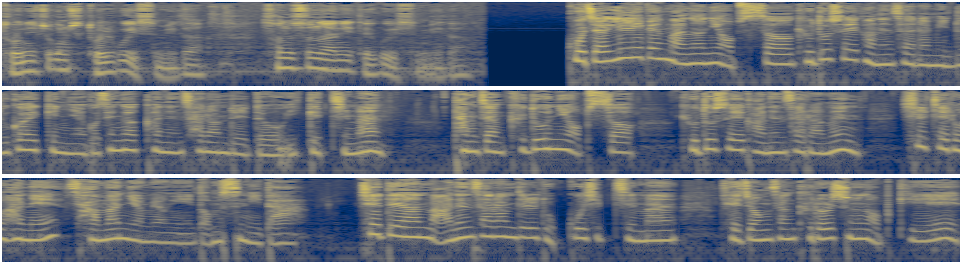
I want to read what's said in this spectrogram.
돈이 조금씩 돌고 있습니다. 선순환이 되고 있습니다. 고작 1, 200만 원이 없어 교도소에 가는 사람이 누가 있겠냐고 생각하는 사람들도 있겠지만 당장 그 돈이 없어 교도소에 가는 사람은 실제로 한 해 4만여 명이 넘습니다. 최대한 많은 사람들을 돕고 싶지만 재정상 그럴 수는 없기에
